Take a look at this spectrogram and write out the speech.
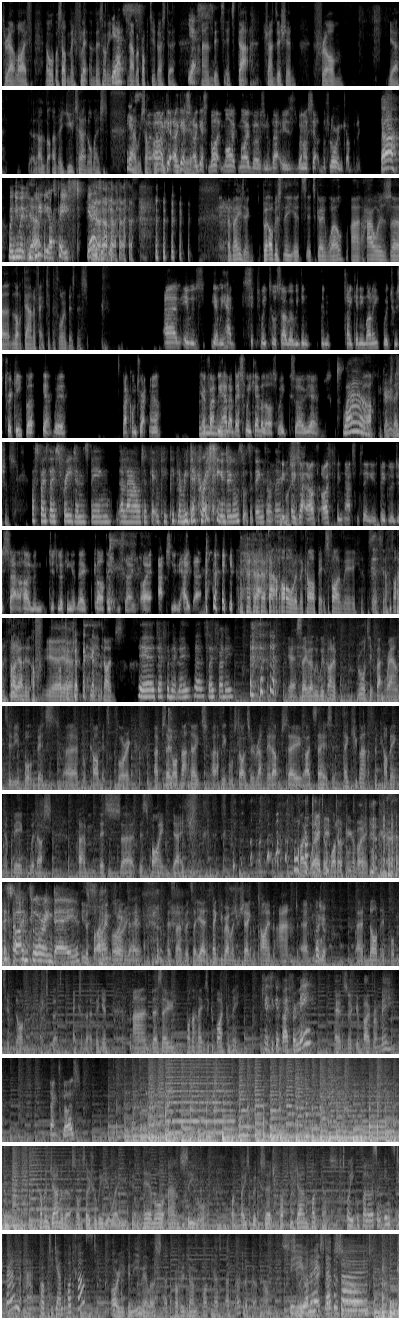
throughout life, and all of a sudden they flip and they're suddenly, "What? now I'm a property investor, yes and it's it's that transition from yeah a, a, a U-turn almost, yes uh, which some I, people I, gue- I guess feel. I guess my, my my version of that is when I set up the flooring company. ah when you went Yeah. completely off piste yeah amazing. But obviously it's it's going well. Uh, how has uh, lockdown affected the flooring business? Um, it was yeah, we had six weeks or so where we didn't didn't take any money, which was tricky. But yeah, we're back on track now. In fact, we Mm. had our best week ever last week. So yeah, wow Oh, congratulations! I suppose those freedoms being allowed of getting pe- people are redecorating and doing all sorts of things aren't they People ex- s- exactly. I, th- I think that's the thing is people are just sat at home and just looking at their carpet and saying, "I absolutely hate that." that, that hole in the carpet is finally finally, finally Yeah. had enough. yeah, I've yeah. tripped it many times. yeah definitely that's so funny Yeah, so uh, we- we've kind of brought it back round to the important bits um, of carpets and flooring. Um, so on that note, I think we'll start to wrap it up. So I'd say it's a thank you, Matt, for coming and being with us um, this uh, this fine day. My What words are are wonderful talking about? today. it's fine flooring day It's It's fine fine flooring flooring day. day. As, uh, but uh, yeah, thank you very much for sharing your time and uh, your Pleasure. uh, non-informative, non-expert expert opinion. And uh, so on that note, it's a goodbye from me. It's a goodbye from me It's a goodbye from me. Thanks, guys. Come and jam with us on social media where you can hear more and see more. On Facebook, search Property Jam Podcast. Or you can follow us on Instagram at Property Jam Podcast. Or you can email us at propertyjampodcast at outlook.com. See, you on the next episode.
